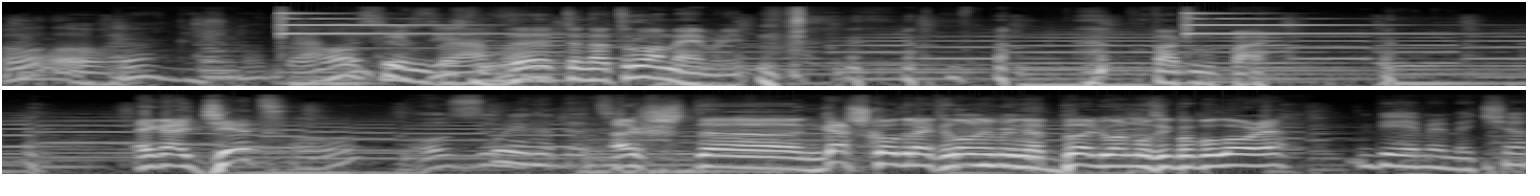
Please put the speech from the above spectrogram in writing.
Oh, bravo, Tim, bravo. Dhe të ngatërrova me emrin. Pak më pak. E ka gjetë? Oh. Kur e ngjatet? Është uh, nga Shkodra i fillon emri me B, luan muzikë popullore. Mbiemrin me Q.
